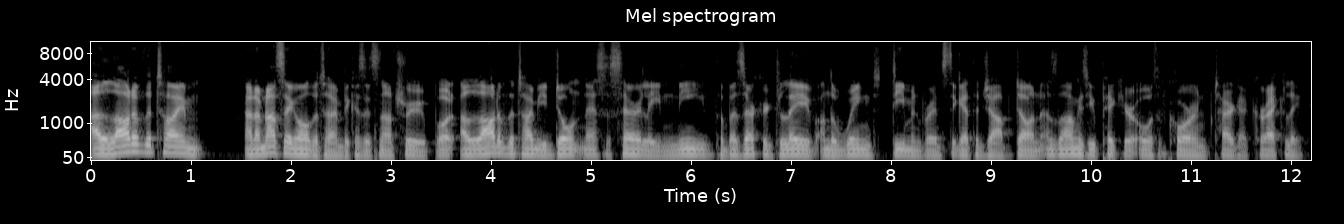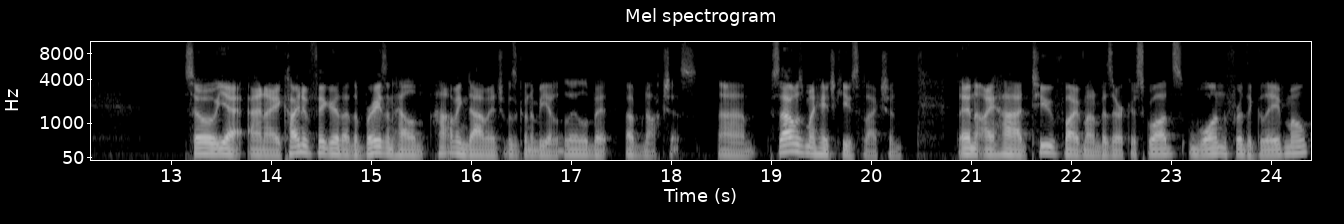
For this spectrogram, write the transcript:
a lot of the time, and I'm not saying all the time because it's not true, but a lot of the time you don't necessarily need the Berserker Glaive on the winged Demon Prince to get the job done, as long as you pick your Oath of Khorne target correctly. So yeah, and I kind of figured that the Brazen Helm having damage was going to be a little bit obnoxious. Um, so that was my HQ selection. Then I had two five man Berserker squads, one for the Glaive Mo,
